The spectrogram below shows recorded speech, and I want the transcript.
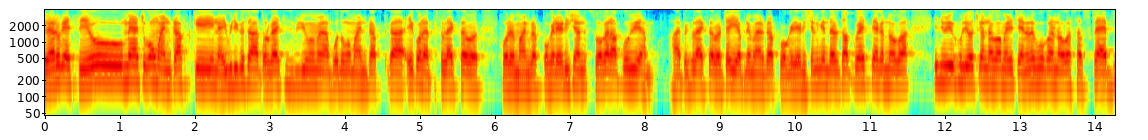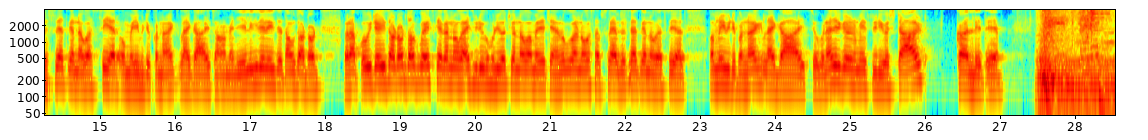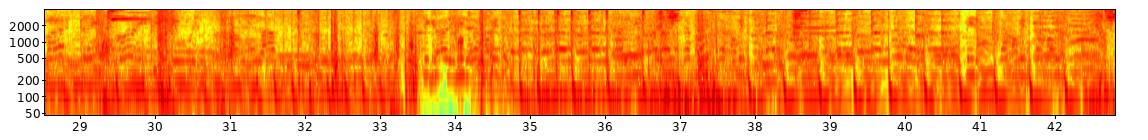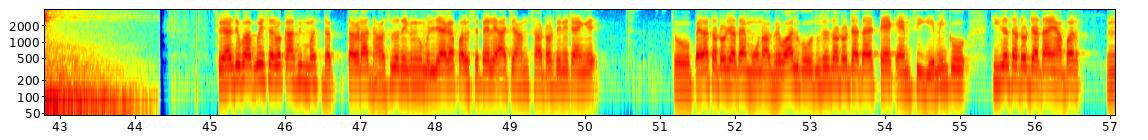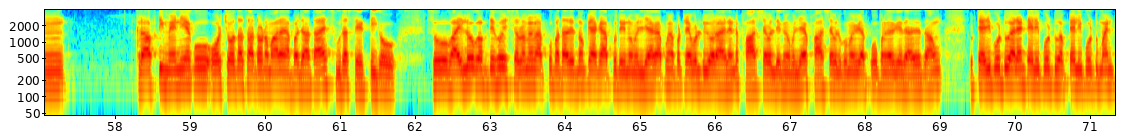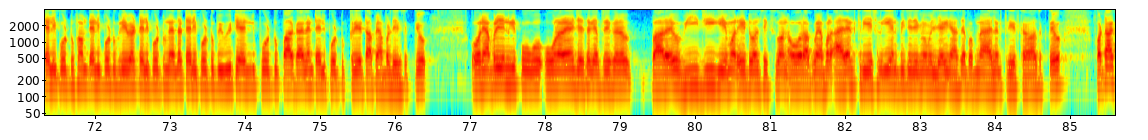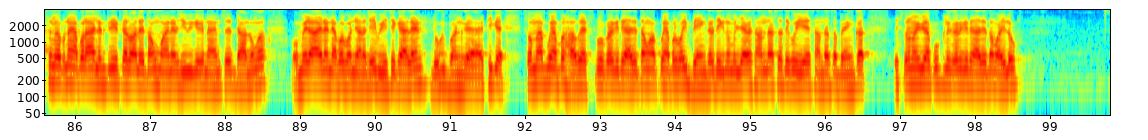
तो यारो कैसे हो? मैं आ चुका हूँ माइनक्राफ्ट की नई वीडियो के साथ और कैसे इस वीडियो में मैं आपको दूँगा माइनक्राफ्ट का एक और Hypixel like server for Minecraft pocket edition so अगर आपको भी हाईपिक्सल लाइक सर्वर चाहिए अपने माइनक्राफ्ट पॉकेट एडिशन के अंदर तो आपको गाइस क्या करना होगा? इस वीडियो को खुली वॉच करना होगा, मेरे चैनल को करना होगा सब्सक्राइब दूसरे साथ करना होगा शेयर और मेरी वीडियो करना लाइक आइस मैं ये लिख लिख देता हूँ शॉर्ट आउट अगर आपको भी चाहिए शॉर्ट आउट तो आपको गाइस क्या करना होगा? इस वीडियो को खुली वॉच करना होगा, मेरे चैनल को करना होगा सब्सक्राइब दूसरे साथ करना होगा शेयर और मेरी वीडियो करना लाइक आइस तो बिना इस वीडियो को स्टार्ट कर लेते हैं. यार देखो आपको ये सर्वर काफ़ी मस्त तगड़ा धांसू देखने को मिल जाएगा पर उससे पहले आज हम शार्ट आउट देने चाहेंगे तो पहला शार्ट आउट जाता है मोना अग्रवाल को दूसरा शार्ट आउट जाता है टेक एमसी गेमिंग को तीसरा शार्ट आउट जाता है यहाँ पर हम्म, क्राफ्टी मैनिया को और चौथा शार्ट आउट हमारा यहाँ पर जाता है सूरज सेट्टी को। सो so, भाई लोग अब देखो इस सर्वर में मैं आपको बता देता हूँ क्या क्या आपको देखने को मिल जाएगा। आपको यहाँ पर travel to your island fast travel देखने को मिल जाएगा। फास्ट ट्रेवल को मैं भी आपको ओपन करके बता देता हूँ। तो teleport to island teleport to hub teleport to mine teleport to farm teleport to gravier teleport to nether teleport to PV teleport to park island teleport to create आप यहाँ पर देख सकते हो। और यहाँ पर इनके ओनर हैं जैसे कि आप देख पा रहे हो V G gamer eight one six one और आपको यहाँ पर आइलैंड क्रिएशन की एन पी सी देखने को मिल जाएगी जहाँ से आप अपना आइलैंड क्रिएट करवा सकते हो। फटाक से मैं अपना यहाँ पर आइलैंड क्रिएट करवा लेता हूँ माइनर जीवी के नाम से डालूँगा। और मेरा आइलैंड यहाँ पर बन जाना चाहिए बेसिक आइलैंड जो कि बन गया है, ठीक है? सो मैं आपको यहाँ पर हब एक्सप्लोर करके दिखा देता हूँ, आपको यहाँ पर भाई बैंकर देखने को मिल जाएगा, शानदार सा, देखो ये शानदार सा बैंकर इस पर मैं भी आपको क्लिक करके दिखा देता हूँ भाई लोग।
